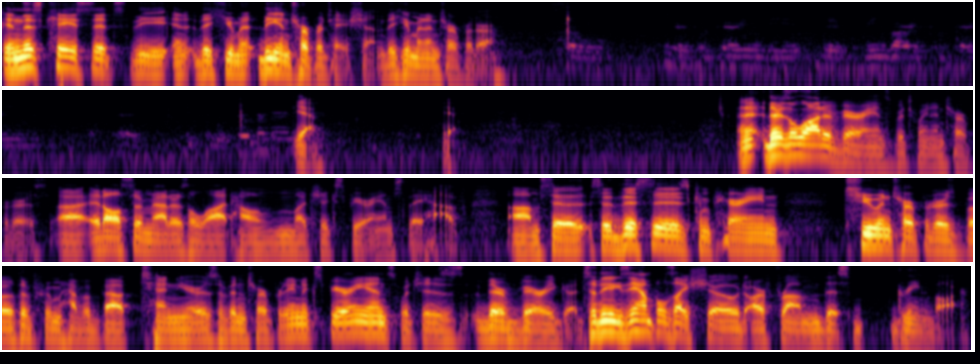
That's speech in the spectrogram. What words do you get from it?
the? In this case, it's the the human the interpretation, the human interpreter. So you're comparing the the green bar is comparing uh, different interpreters. Yeah. And there's a lot of variance between interpreters. Uh, it also matters a lot how much experience they have. Um, so, so this is comparing two interpreters, both of whom have about 10 years of interpreting experience, which is, they're very good. So the examples I showed are from this green bar.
